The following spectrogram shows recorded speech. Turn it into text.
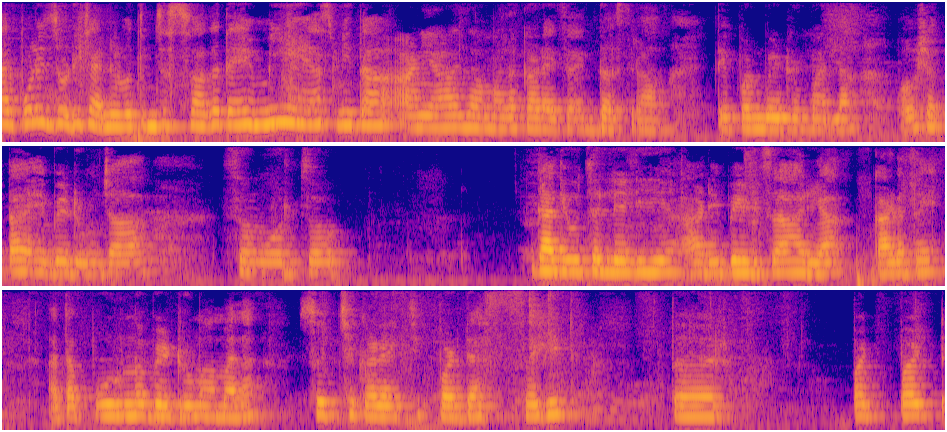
नमस्कार. पोलीस जोडी चॅनलवर तुमचं स्वागत आहे. मी आहे अस्मिता आणि आज आम्हाला काढायचा आहे दसरा. ते पण बेडरूममधला पाहू शकता हे बेडरूमच्या समोरचं गादी उचललेली आणि बेडचा आर्या काढत आहे. आता पूर्ण बेडरूम आम्हाला स्वच्छ करायची पडद्यासहित. तर पटपट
